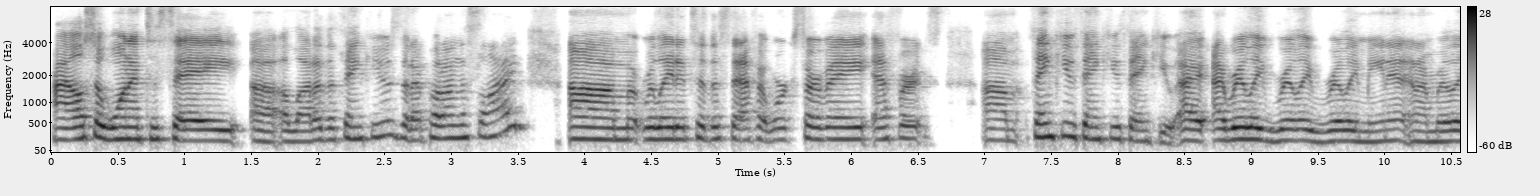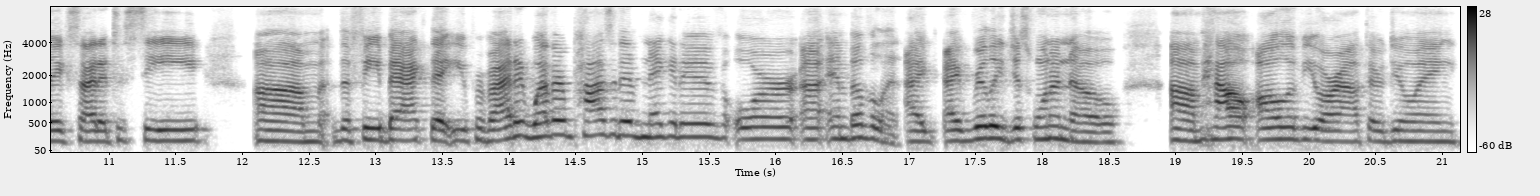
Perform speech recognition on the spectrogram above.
I also wanted to say uh, a lot of the thank yous that I put on the slide um, related to the staff at work survey efforts. Um, thank you, thank you, thank you. I, I, really, really, really mean it. And I'm really excited to see um, the feedback that you provided, whether positive, negative, or uh, ambivalent. I, I really just want to know um, how all of you are out there doing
